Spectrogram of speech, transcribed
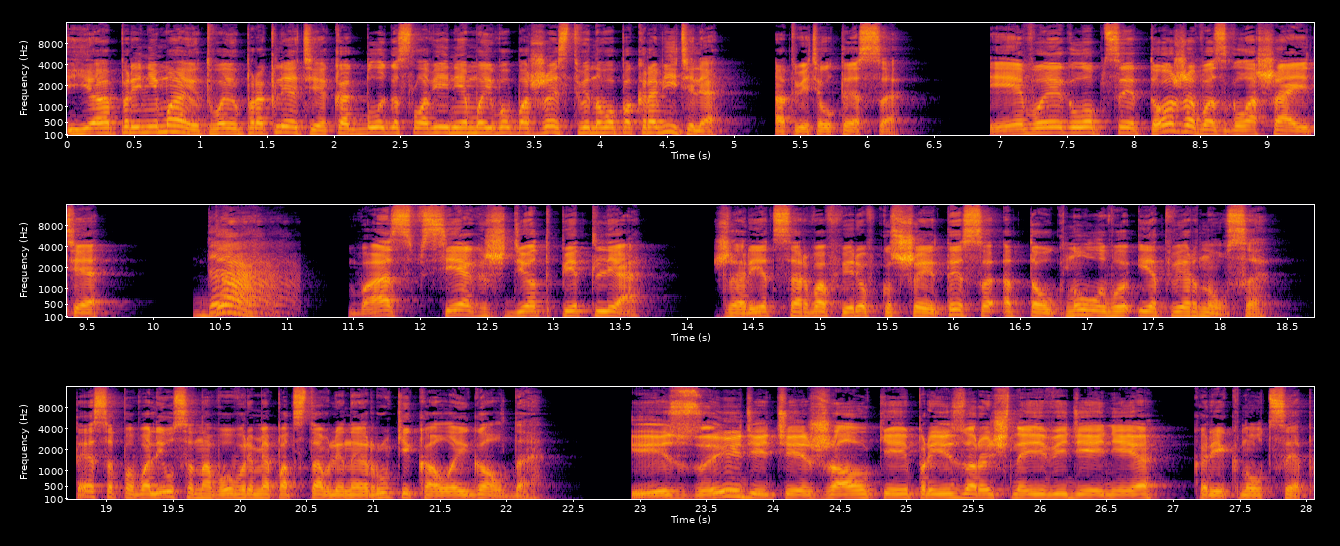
«Я принимаю твое проклятие как благословение моего божественного покровителя», – ответил Тесса. «И вы, глупцы, тоже возглашаете?» «Да!» «Вас всех ждет петля!» Жарец, сорвав веревку с шеи Тесса, оттолкнул его и отвернулся. Тесса повалился на вовремя подставленные руки Калла и Галда. «Изыдите, жалкие призрачные видения!» – крикнул Цеп.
